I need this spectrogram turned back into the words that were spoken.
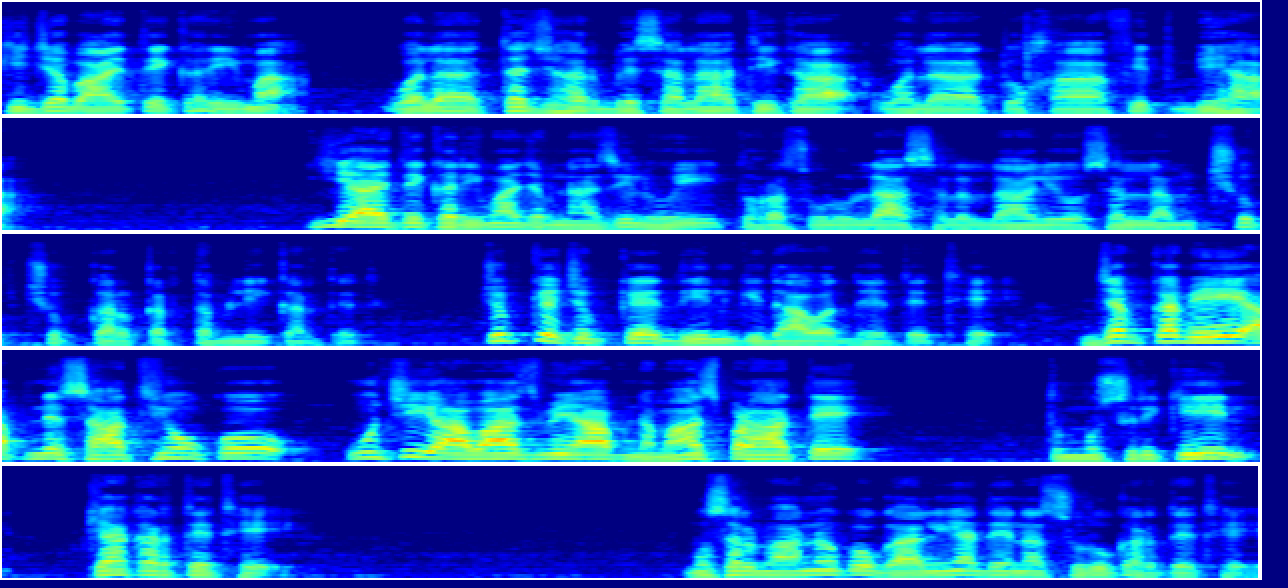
کہ جب آیت کریمہ، ولا تجہر بے صلاحتی کا ولا تخافت بہا یہ آیت کریمہ جب نازل ہوئی تو رسول اللہ صلی اللہ علیہ وسلم چھپ چھپ کر کر تبلیغ کرتے تھے۔ چپکے چپکے دین کی دعوت دیتے تھے۔ جب کبھی اپنے ساتھیوں کو اونچی آواز میں آپ نماز پڑھاتے تو مشرقین کیا کرتے تھے؟ مسلمانوں کو گالیاں دینا شروع کرتے تھے۔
